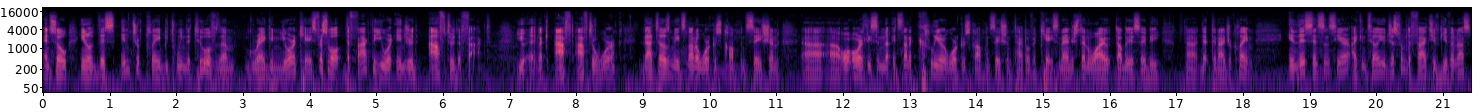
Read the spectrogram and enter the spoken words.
And so, you know, this interplay between the two of them, Greg, in your case, first of all, the fact that you were injured after the fact, you like after after work, that tells me it's not a workers' compensation, uh, uh, or, or at least it's not a clear workers' compensation type of a case. And I understand why WSIB uh, denied your claim. In this instance here, I can tell you just from the facts you've given us,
